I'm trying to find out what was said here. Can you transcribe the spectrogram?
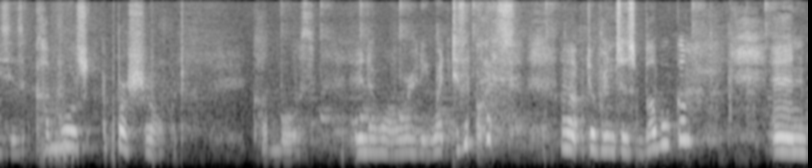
this is Wars episode. Club Wars. And I already went to the quest. I'm up to Princess Bubblegum. And,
